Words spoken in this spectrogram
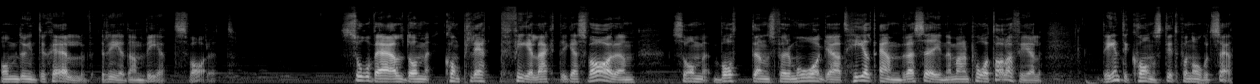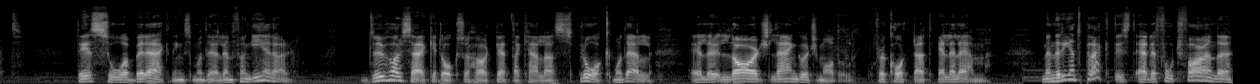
om du inte själv redan vet svaret. Såväl de komplett felaktiga svaren som bottens förmåga att helt ändra sig när man påtalar fel, det är inte konstigt på något sätt. Det är så beräkningsmodellen fungerar. Du har säkert också hört detta kallas språkmodell eller Large Language Model, förkortat LLM. Men rent praktiskt är det fortfarande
